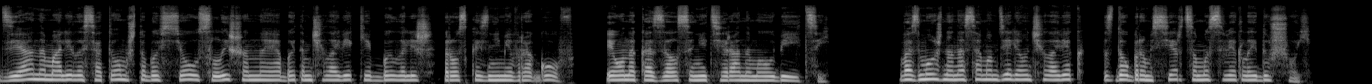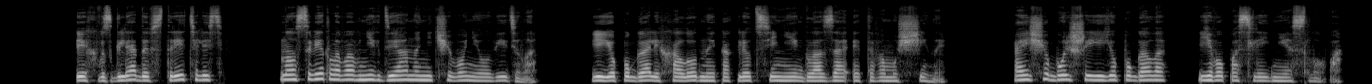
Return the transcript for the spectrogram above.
Диана молилась о том, чтобы все услышанное об этом человеке было лишь россказнями врагов, и он оказался не тираном и убийцей. Возможно, на самом деле он человек с добрым сердцем и светлой душой. Их взгляды встретились, но светлого в них Диана ничего не увидела. Ее пугали холодные, как лед, синие глаза этого мужчины. А еще больше ее пугало его последнее слово.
